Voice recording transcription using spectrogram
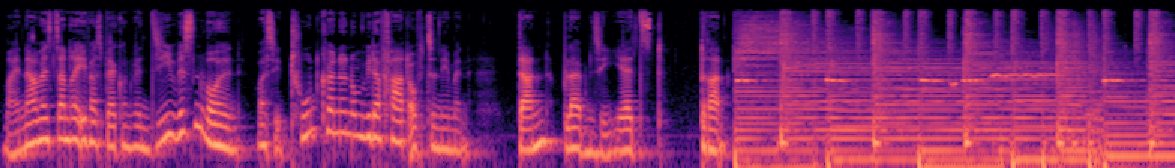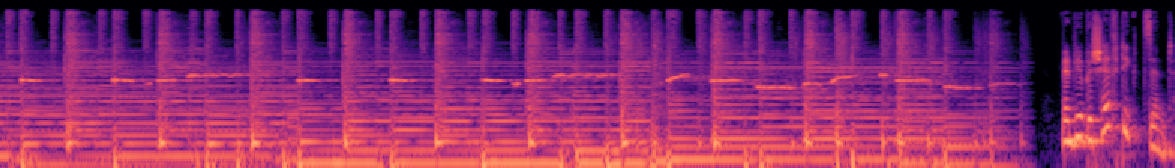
Mein Name ist Sandra Eversberg und wenn Sie wissen wollen, was Sie tun können, um wieder Fahrt aufzunehmen, dann bleiben Sie jetzt dran. Wenn wir beschäftigt sind,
